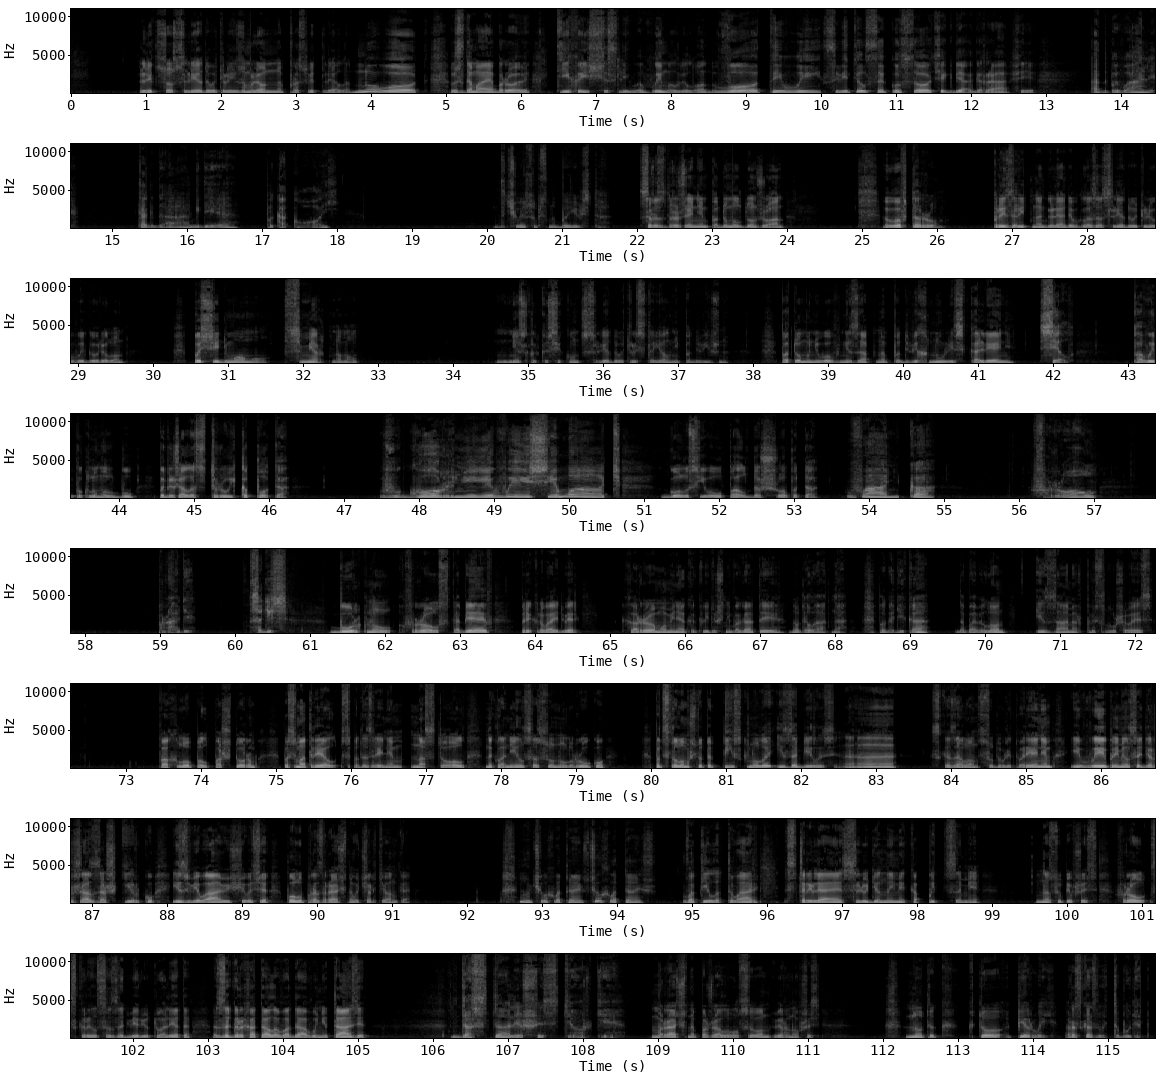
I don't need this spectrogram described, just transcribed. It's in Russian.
Лицо следователя изумленно просветлело. «Ну вот!» — вздымая брови, тихо и счастливо вымолвил он. «Вот и высветился кусочек биографии. Отбывали? Когда? Где? По какой?» «Да чего я, собственно, боюсь-то?» — с раздражением подумал Дон Жуан. «Во втором, презрительно глядя в глаза следователю, выговорил он — по седьмому смертному. Несколько секунд следователь стоял неподвижно. Потом у него внезапно подвихнулись колени, сел. По выпуклому лбу побежала струйка пота. «В горние выси, мать!» Голос его упал до шепота. «Ванька!» «Фрол?» «Проходи». «Садись!» — буркнул фрол Скобеев, прикрывая дверь. «Хором у меня, как видишь, небогатые, ну да ладно. Погоди-ка!» — добавил он и замер, прислушиваясь. Похлопал по шторам, посмотрел с подозрением на стол, наклонился, сунул руку. Под столом что-то пискнуло и забилось. «Ага!» — сказал он с удовлетворением и выпрямился, держа за шкирку извивающегося полупрозрачного чертенка. — Ну, чего хватаешь, чего хватаешь? — вопила тварь, стреляя с людяными копытцами. Насупившись, Фрол скрылся за дверью туалета, загорхотала вода в унитазе. — Достали шестерки! — мрачно пожаловался он, вернувшись. — Ну так кто первый рассказывать-то будет?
